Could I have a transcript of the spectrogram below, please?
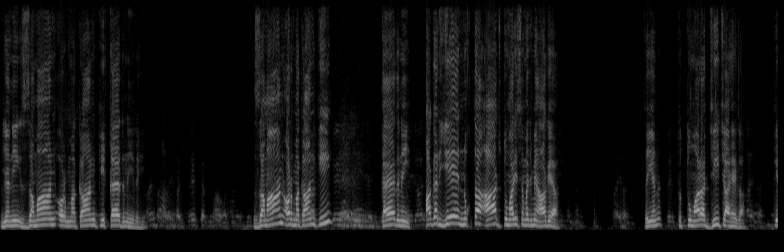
یعنی زمان اور مکان کی قید نہیں رہی۔ زمان اور مکان کی قید نہیں۔ اگر یہ نقطہ آج تمہاری سمجھ میں آ گیا، صحیح ہے نا؟ تو تمہارا جی چاہے گا کہ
